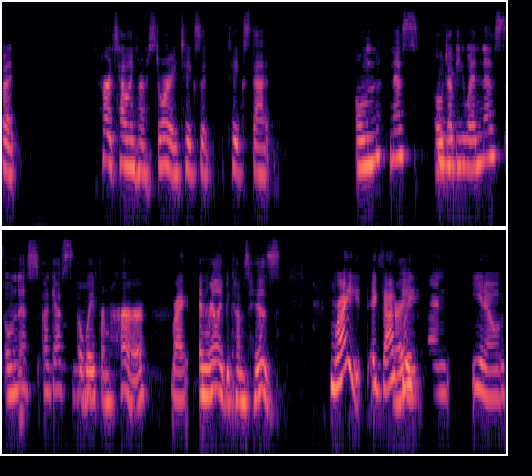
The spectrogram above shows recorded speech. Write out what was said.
But her telling her story takes it takes that ownness, O W N ness, ownness, I guess, Mhm. away from her right and really becomes his. right exactly Right? and you know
